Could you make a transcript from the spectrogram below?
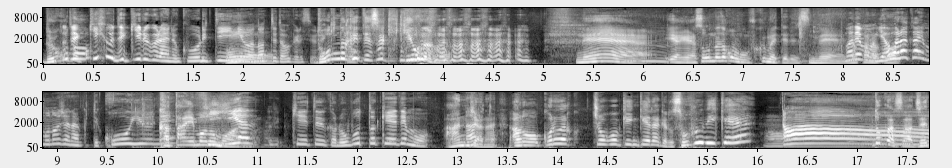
どういうこと？だって寄付できるぐらいのクオリティにはなってたわけですよねどんだけ手先器用なの？ねえ、うん。いやいやそんなところも含めてですねとまあでもなかなか。柔らかいものじゃなくてこういうね硬いものもフィギュア系というかロボット系でもあんじゃない？あのこれは超合金系だけどソフビ系？あー。とかさ絶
